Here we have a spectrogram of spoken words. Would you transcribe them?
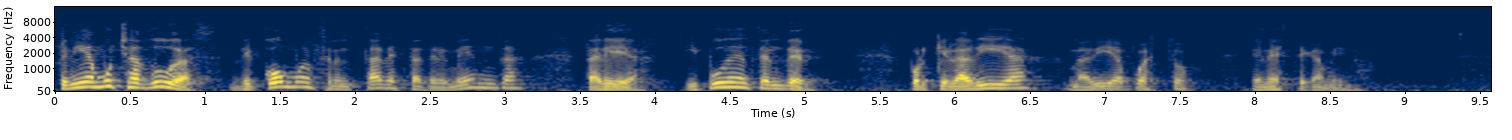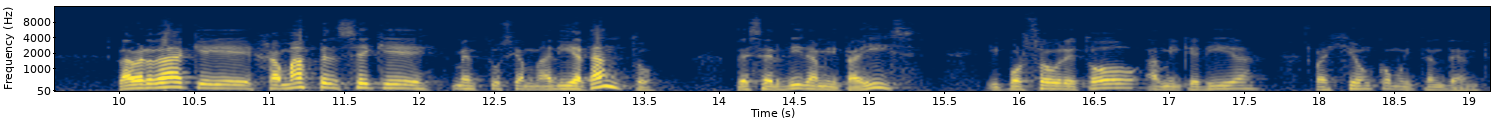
Tenía muchas dudas de cómo enfrentar esta tremenda tarea y pude entender porque la vida me había puesto en este camino. La verdad que jamás pensé que me entusiasmaría tanto de servir a mi país y por sobre todo a mi querida región como intendente.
